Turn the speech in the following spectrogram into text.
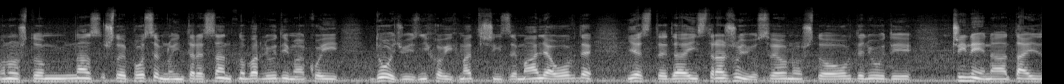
Ono što, nas, što je posebno interesantno, bar ljudima koji dođu iz njihovih matičnih zemalja ovde, jeste da istražuju sve ono što ovde ljudi čine na taj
